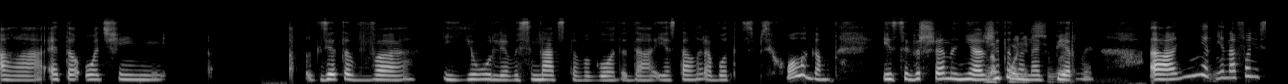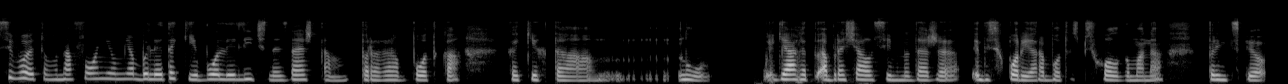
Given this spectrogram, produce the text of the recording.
А, это очень где-то в июле 2018 года, да, я стала работать с психологом, и совершенно На неожиданно на всего этого. первый а, нет, не на фоне всего этого, на фоне у меня были такие более личные, знаешь, там проработка каких-то, ну, я обращалась именно даже, и до сих пор я работаю с психологом, она, в принципе,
